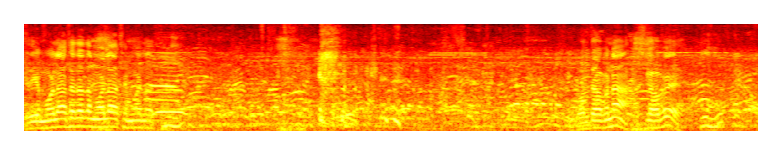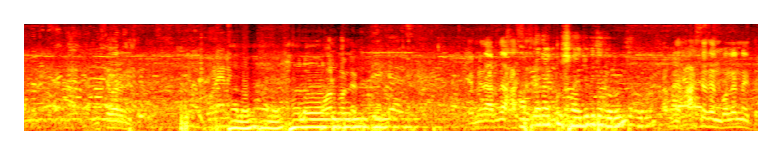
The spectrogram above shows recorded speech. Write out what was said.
এদিকে ময়লা আছে দাদা ময়লা আছে ময়লা আছে। বলতে হবে না আসলে হবে? বুঝতে হাসতেছেন। আপনারা একটু সহযোগিতা করুন। হাসতেছেন বলেন নাই তো।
